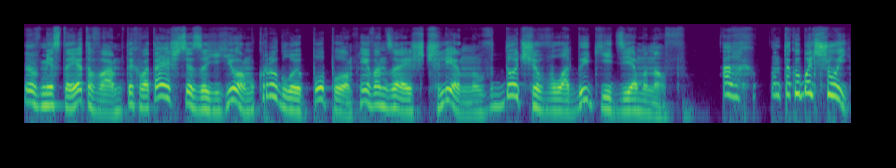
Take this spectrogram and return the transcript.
Вместо этого ты хватаешься за ее круглую попу и вонзаешь член в дочь владыки демонов. «Ах, он такой большой!»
